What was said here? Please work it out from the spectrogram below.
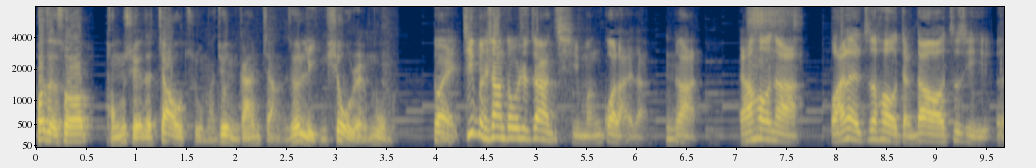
或者说同学的教主嘛，就你刚刚讲的，就是领袖人物嘛。对，基本上都是这样启蒙过来的，是吧？然后呢，完了之后，等到自己呃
